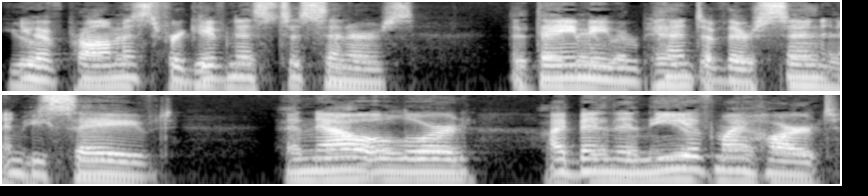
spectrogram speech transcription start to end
you have promised forgiveness to sinners that they may repent of their sin and be saved. And now, O Lord, I bend the knee of my heart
